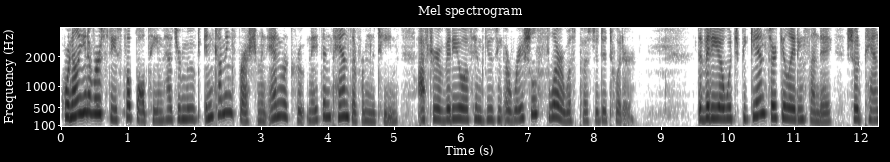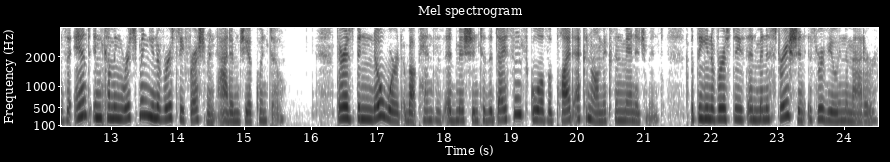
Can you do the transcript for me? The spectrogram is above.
Cornell University's football team has removed incoming freshman and recruit Nathan Panza from the team after a video of him using a racial slur was posted to Twitter. The video, which began circulating Sunday, showed Panza and incoming Richmond University freshman Adam Giaquinto. There has been no word about Panza's admission to the Dyson School of Applied Economics and Management, but the university's administration is reviewing the matter.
